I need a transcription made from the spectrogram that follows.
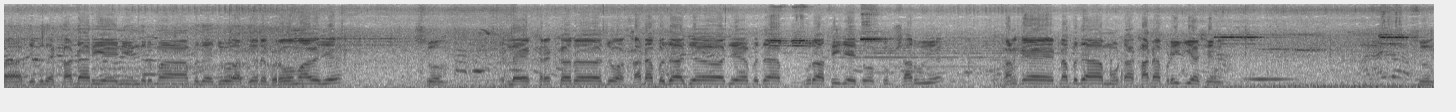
આ જે બધા ખાડા રહ્યા એની અંદરમાં બધા જો અત્યારે ભરવામાં આવે છે શું એટલે ખરેખર જો આ ખાડા બધા જ જે બધા પૂરા થઈ જાય તો ખૂબ સારું છે, કારણ કે એટલા બધા મોટા ખાડા પડી ગયા છે. શું?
